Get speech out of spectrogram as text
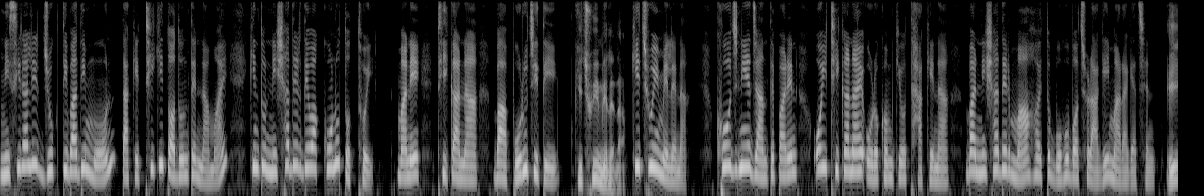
মিসির আলীর যুক্তিবাদী মন তাকে ঠিকই তদন্তে নামায় কিন্তু নিষাদের দেওয়া কোনো তথ্যই মানে ঠিকানা বা পরিচিতি কিছুই মেলে না। কিছুই মেলে না। খোঁজ নিয়ে জানতে পারেন ওই ঠিকানায় ওরকম কেউ থাকে না বা নিষাদের মা হয়তো বহু বছর আগেই মারা গেছেন। এই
